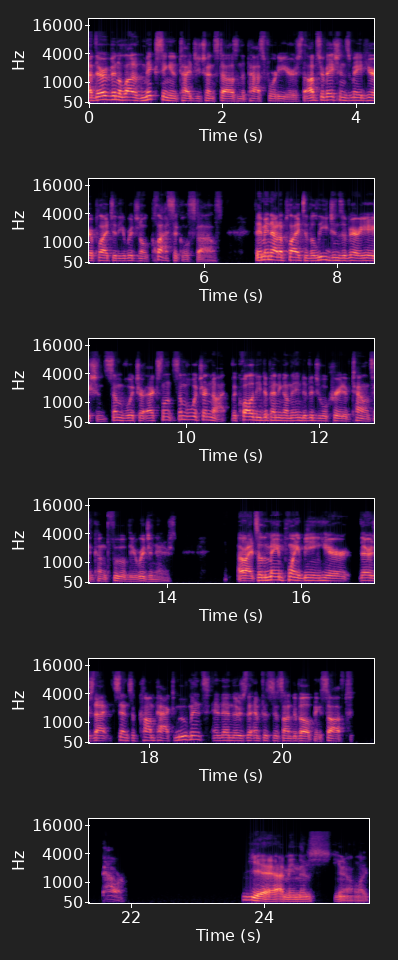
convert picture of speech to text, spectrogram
Uh, there have been a lot of mixing of Tai Chi Chuan styles in the past 40 years. The observations made here apply to the original classical styles. They may not apply to the legions of variations, some of which are excellent, some of which are not, the quality depending on the individual creative talents and kung fu of the originators. All right, so the main point being here, there's that sense of compact movements, and then there's the emphasis on developing soft power. Yeah, I mean, there's, you know, like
